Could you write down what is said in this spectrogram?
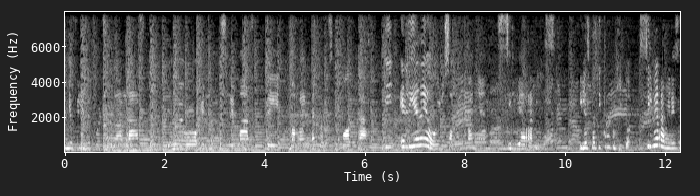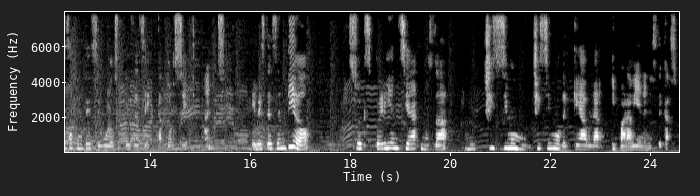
están? Yo feliz de poder saludarlas de nuevo en un episodio más de Mamá en Tacones Podcast. Y el día de hoy nos acompaña Silvia Ramírez. Y les platico un poquito. Silvia Ramírez es agente de seguros desde hace 14 años. En este sentido, su experiencia nos da muchísimo, muchísimo de qué hablar y para bien en este caso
